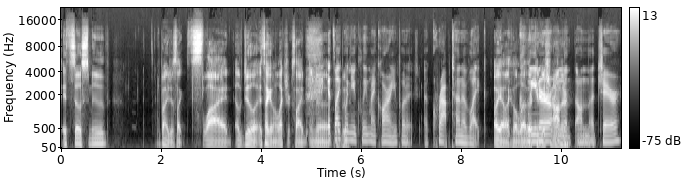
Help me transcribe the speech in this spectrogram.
It's so smooth. You probably just like slide. uh, Do the, it's like an electric slide into. it's like when you clean my car and you put a, a crap ton of like Oh yeah, like the leather cleaner on the on the chair,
